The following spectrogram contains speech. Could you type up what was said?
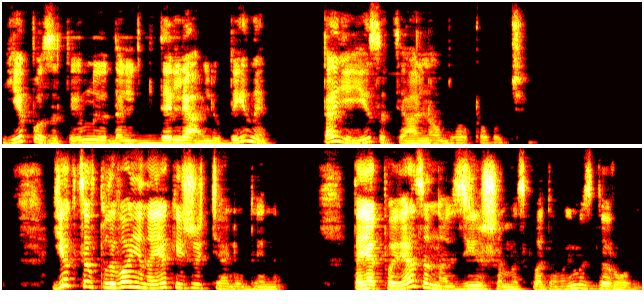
є позитивною для людини та її соціального благополуччя? Як це впливає на якість життя людини? Та як пов'язано з іншими складовими здоров'я?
